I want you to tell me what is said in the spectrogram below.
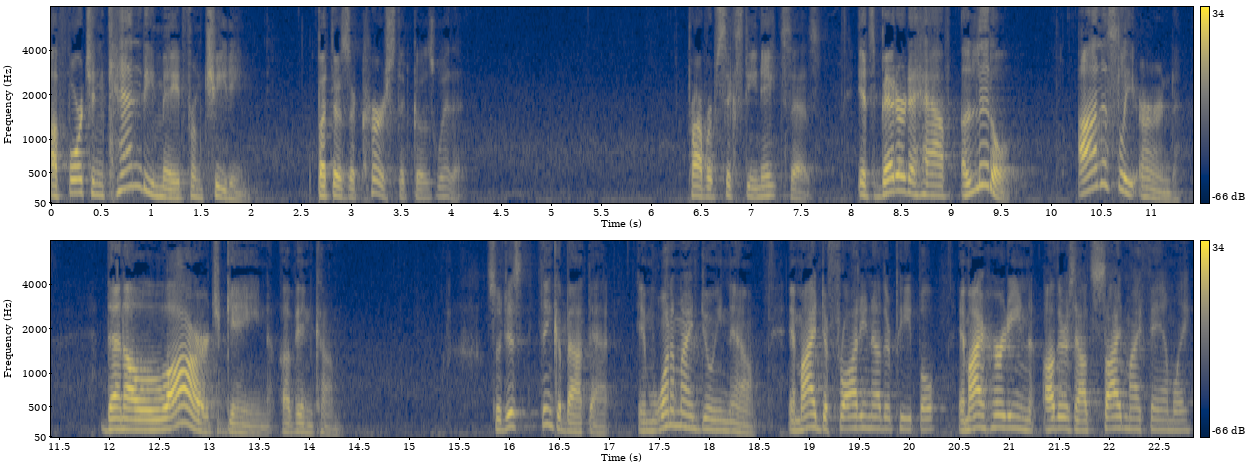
A fortune can be made from cheating, but there's a curse that goes with it. Proverbs 16 8 says, It's better to have a little honestly earned than a large gain of income. So just think about that. And what am I doing now? Am I defrauding other people? Am I hurting others outside my family?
